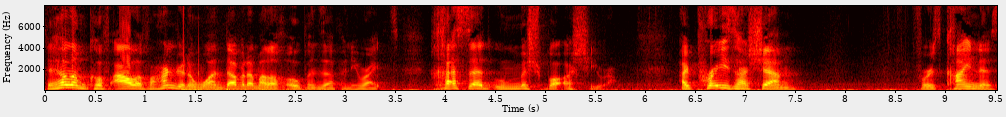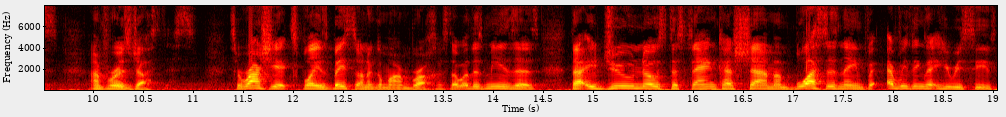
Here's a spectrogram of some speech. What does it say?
Tehillim Kuf Aleph 101, David HaMelech opens up and he writes, Chesed u'mishba ashira. I praise Hashem for his kindness and for his justice. So Rashi explains, based on a Gemara and Brachas, that what this means is that a Jew knows to thank Hashem and bless his name for everything that he receives,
